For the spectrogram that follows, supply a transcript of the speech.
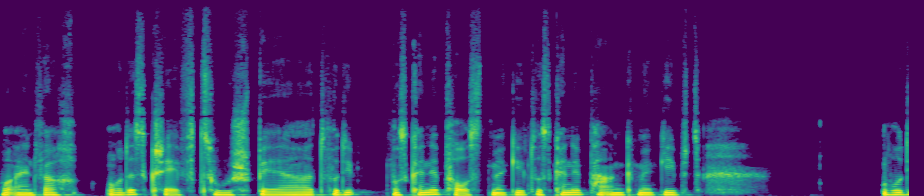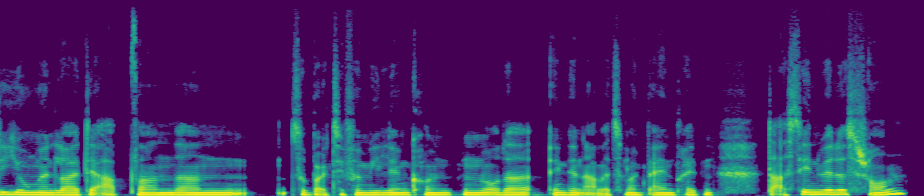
wo einfach, wo das Geschäft zusperrt, wo, die, wo es keine Post mehr gibt, wo es keine Punk mehr gibt, wo die jungen Leute abwandern, sobald sie Familien gründen oder in den Arbeitsmarkt eintreten. Da sehen wir das schon.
